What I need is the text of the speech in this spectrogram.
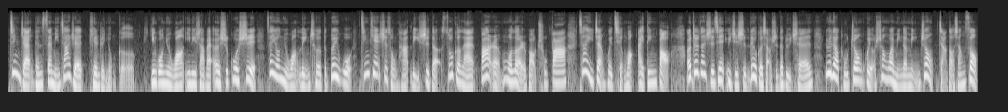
竟然跟三名家人天人永隔。英国女王伊丽莎白二世过世，再有女王灵车的队伍今天是从她离世的苏格兰巴尔莫勒尔堡出发，下一站会前往爱丁堡，而这段时间预计是六个小时的旅程，预料途中会有上万名的民众夹道相送，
